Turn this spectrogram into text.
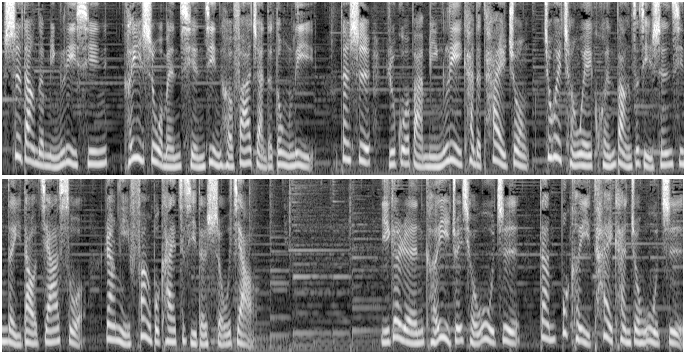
适当的名利心可以是我们前进和发展的动力，但是如果把名利看得太重，就会成为捆绑自己身心的一道枷锁，让你放不开自己的手脚。一个人可以追求物质，但不可以太看重物质；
